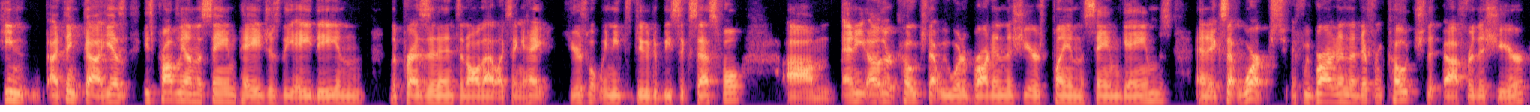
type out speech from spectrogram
He I think uh, he has he's probably on the same page as the AD and the president and all that, like saying, Hey, here's what we need to do to be successful. Um, any other coach that we would have brought in this year is playing the same games, and except works. If we brought in a different coach that, uh, for this year,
